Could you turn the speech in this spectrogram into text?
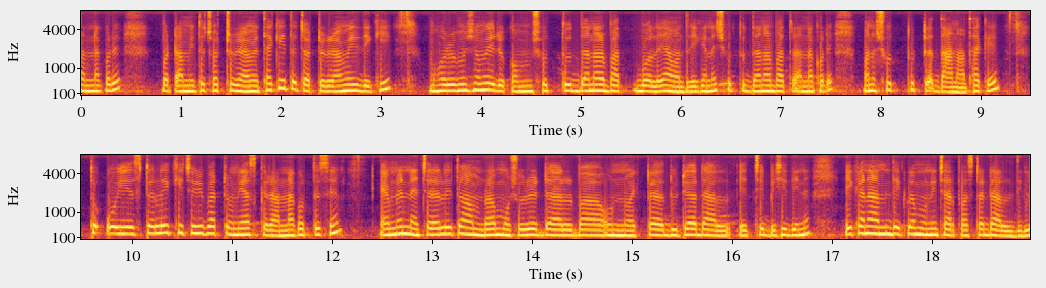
রান্না করে বাট আমি তো চট্টগ্রামে থাকি, তো চট্টগ্রামেই দেখি। মোহরমের সময় এরকম সত্তর দানার ভাত বলে, আমাদের এখানে সত্তর দানার ভাত রান্না করে মানে সত্তরটা দানা থাকে। তো ওই স্টাইলে খিচুড়ি ভাতটা উনি আজকে রান্না করতেছে। এমনি ন্যাচারালি তো আমরা মসুরের ডাল বা অন্য একটা দুইটা ডাল এর চেয়ে বেশি দিই না। এখানে আমি দেখলাম উনি চার পাঁচটা ডাল দিল।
